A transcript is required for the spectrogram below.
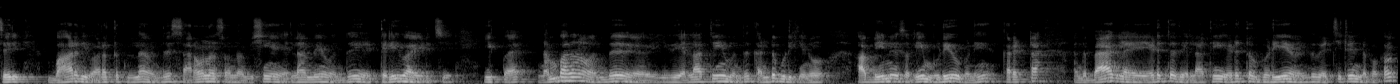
சரி பாரதி வரத்துக்குள்ளே வந்து சரவணன் சொன்ன விஷயம் எல்லாமே வந்து தெளிவாயிடுச்சு. இப்போ நம்ம தான் வந்து இது எல்லாத்தையும் வந்து கண்டுபிடிக்கணும் அப்படின்னு சொல்லி முடிவு பண்ணி கரெக்டாக அந்த பேக்கில் எடுத்தது எல்லாத்தையும் எடுத்தபடியே வந்து வச்சுட்டு இந்த பக்கம்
